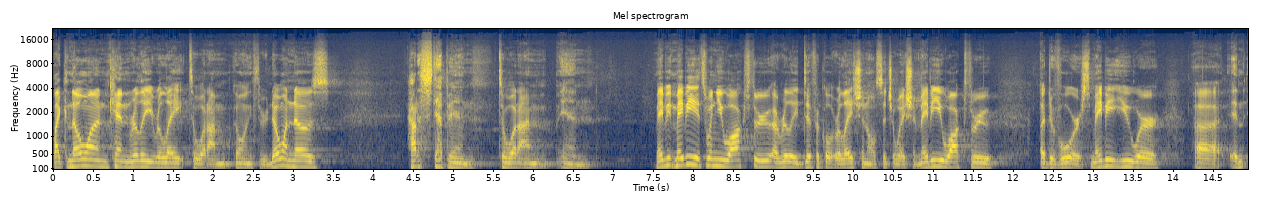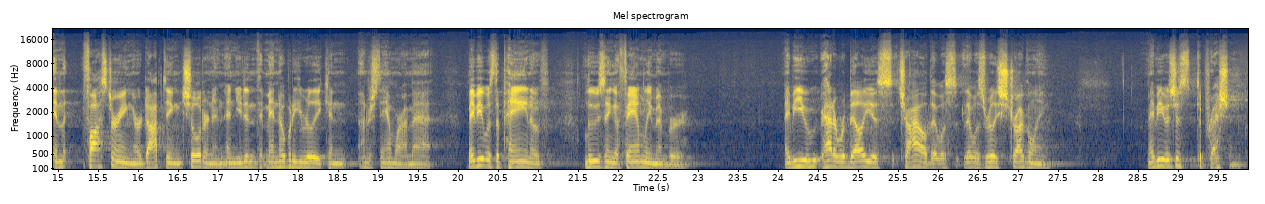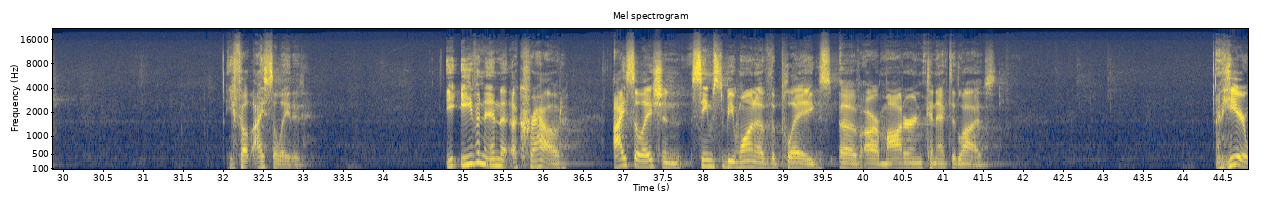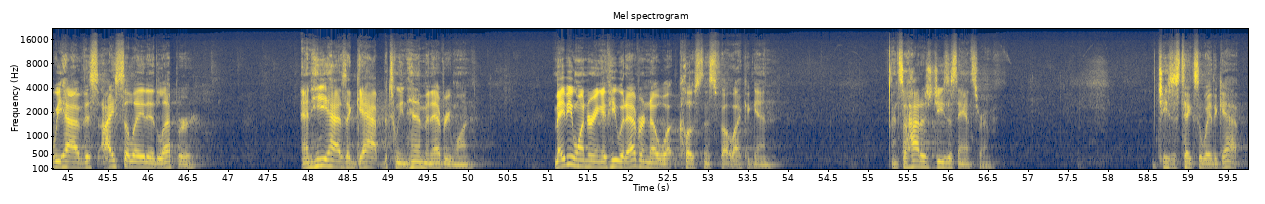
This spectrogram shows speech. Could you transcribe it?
Like no one can really relate to what I'm going through. No one knows how to step in to what I'm in. Maybe, maybe it's when you walked through a really difficult relational situation. Maybe you walked through a divorce. Maybe you were uh, in, in, fostering or adopting children and, and you didn't think, man, nobody really can understand where I'm at. Maybe it was the pain of losing a family member. Maybe you had a rebellious child that was, that was really struggling. Maybe it was just depression. You felt isolated. E- even in a crowd, isolation seems to be one of the plagues of our modern connected lives. And here we have this isolated leper, and he has a gap between him and everyone. Maybe wondering if he would ever know what closeness felt like again. And so, how does Jesus answer him? Jesus takes away the gap,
